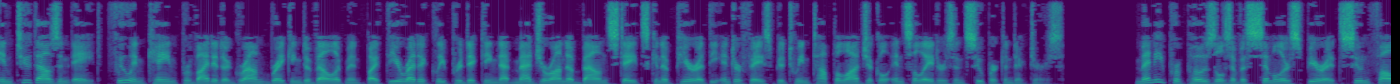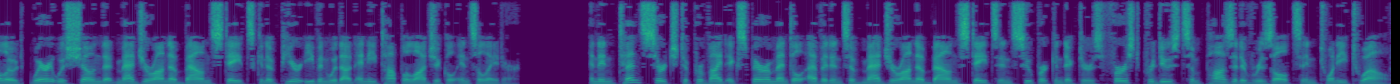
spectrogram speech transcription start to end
In 2008, Fu and Kane provided a groundbreaking development by theoretically predicting that Majorana-bound states can appear at the interface between topological insulators and superconductors. Many proposals of a similar spirit soon followed, where it was shown that Majorana-bound states can appear even without any topological insulator. An intense search to provide experimental evidence of Majorana-bound states in superconductors first produced some positive results in 2012.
